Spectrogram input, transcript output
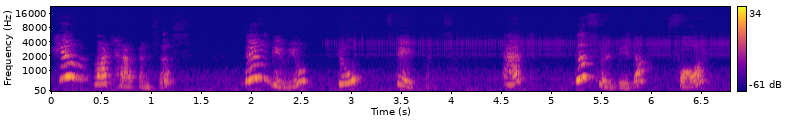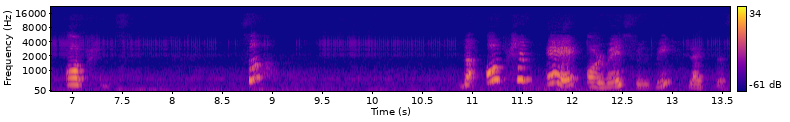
Here what happens is they will give you two statements and this will be the four options. So, the option A always will be like this.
